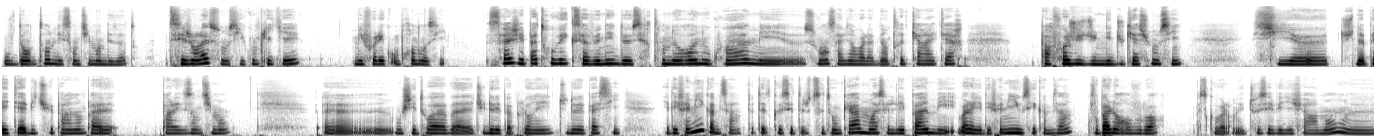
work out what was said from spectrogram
ou d'entendre les sentiments des autres. Ces gens-là sont aussi compliqués, mais il faut les comprendre aussi. Ça, j'ai pas trouvé que ça venait de certains neurones ou quoi, mais euh, souvent ça vient d'un trait de caractère, parfois juste d'une éducation aussi. Si euh, tu n'as pas été habitué par exemple à parler des sentiments. Euh, ou chez toi, bah, tu devais pas pleurer, tu devais pas si. Il y a des familles comme ça. Peut-être que c'est ton cas, moi ça ne l'est pas, mais voilà, il y a des familles où c'est comme ça. Faut pas leur en vouloir. Parce que voilà, on est tous élevés différemment. Euh.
